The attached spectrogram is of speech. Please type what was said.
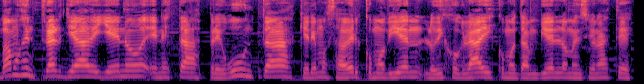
vamos a entrar ya de lleno en estas preguntas. Queremos saber, como bien lo dijo Gladys, como también lo mencionaste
